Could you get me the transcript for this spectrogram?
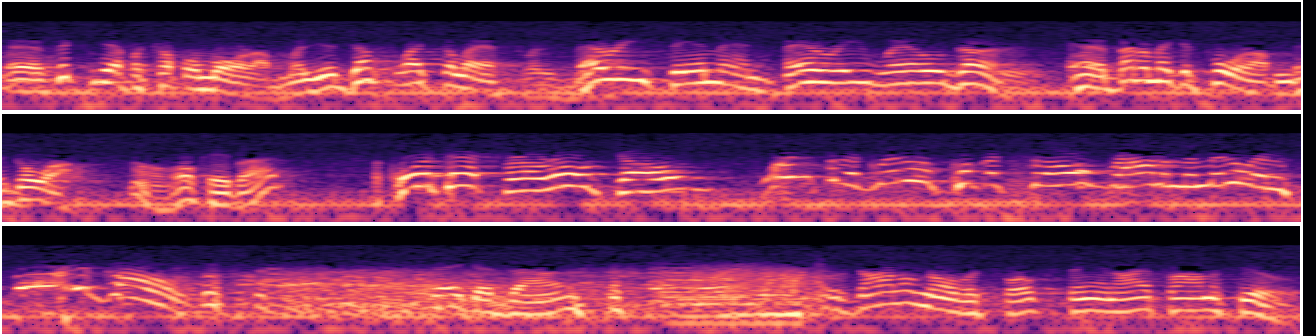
Uh, fix me up a couple more of them, will you? Just like the last one. Very thin and very well done. Uh, better make it four of them to go out. Oh, okay, Bud. A quartet for a road show. One for the griddle, cook it slow, brown in the middle, and four to go. Take it, Don. it was Donald Novis, folks, singing I Promise You.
